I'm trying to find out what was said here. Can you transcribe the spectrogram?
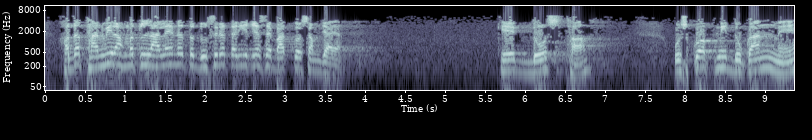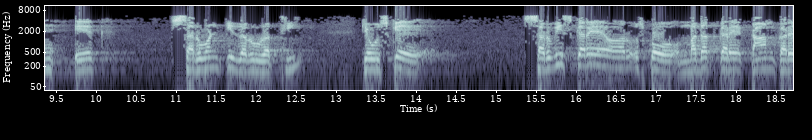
حضرت تھانوی رحمت اللہ علیہ نے تو دوسرے طریقے سے بات کو سمجھایا کہ ایک دوست تھا، اس کو اپنی دکان میں ایک سرونٹ کی ضرورت تھی کہ اس کے سروس کرے اور اس کو مدد کرے، کام کرے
